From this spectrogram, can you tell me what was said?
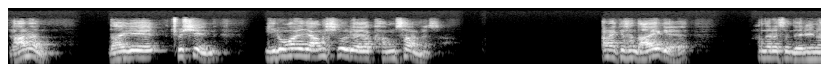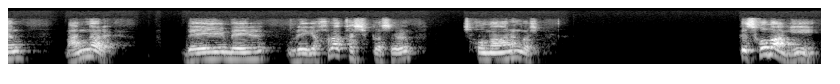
나는 나에게 주신 일용할 양식을 위하여 감사하면서 하나님께서 나에게 하늘에서 내리는 만나를 매일매일 우리에게 허락하실 것을 소망하는 것입니다. 그 소망이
